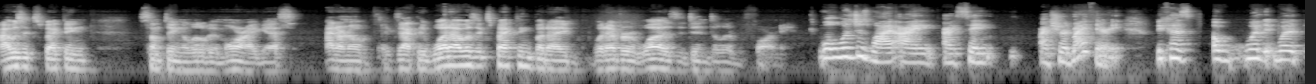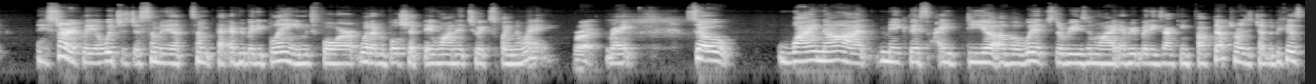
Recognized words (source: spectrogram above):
I was expecting something a little bit more, I guess. I don't know exactly what I was expecting, but I whatever it was, it didn't deliver for me. Well, which is why I I say I shared my theory because a, what what historically a witch is just somebody that some that everybody blamed for whatever bullshit they wanted to explain away, Right. right? So why not make this idea of a witch the reason why everybody's acting fucked up towards each other because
